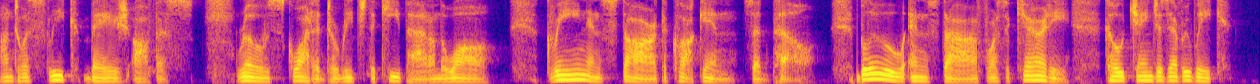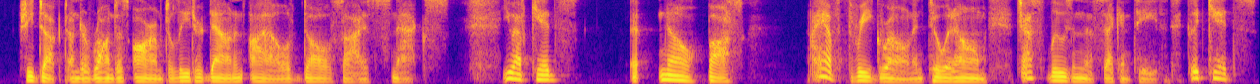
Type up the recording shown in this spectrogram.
onto a sleek beige office. Rose squatted to reach the keypad on the wall. Green and star to clock in, said Pell. Blue and star for security. Code changes every week. She ducked under Rhonda's arm to lead her down an aisle of doll sized snacks. You have kids? Uh, no, boss. I have three grown and two at home, just losing the second teeth. Good kids.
